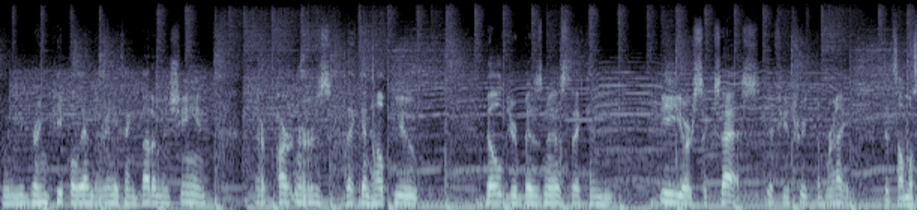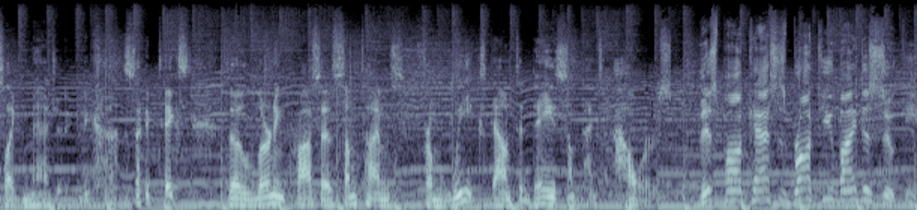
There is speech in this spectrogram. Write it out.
When you bring people in, they're anything but a machine. They're partners that can help you build your business, that can be your success if you treat them right. It's almost like magic because it takes the learning process sometimes from weeks down to days, sometimes hours. This podcast is brought to you by Dozuki,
